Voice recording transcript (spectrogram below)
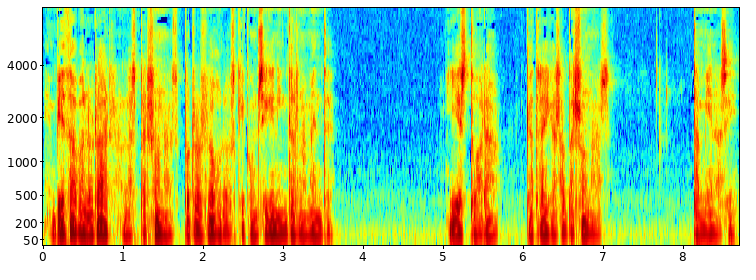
Empieza a valorar a las personas por los logros que consiguen internamente. Y esto hará que atraigas a personas también así.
